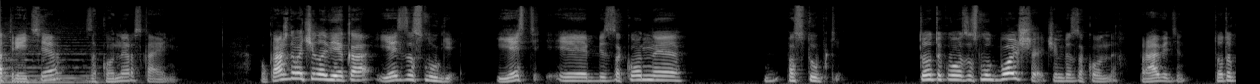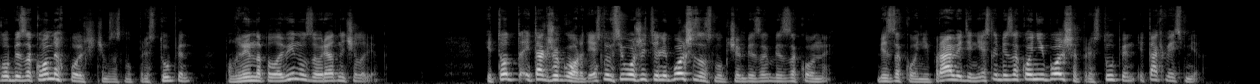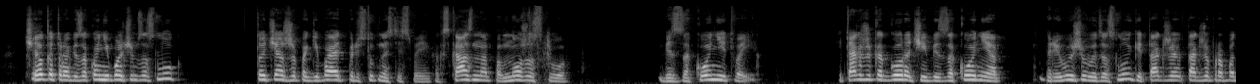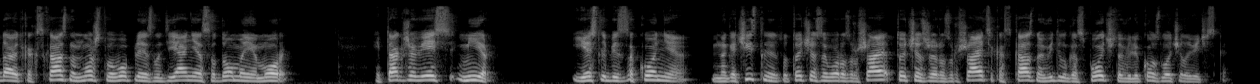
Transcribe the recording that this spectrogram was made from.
глава 3 «Законное раскаяние». У каждого человека есть заслуги, есть э, беззаконные поступки. Тот, у кого заслуг больше, чем беззаконных, праведен. Тот, у кого беззаконных больше, чем заслуг, преступен. Половина на половину заурядный человек. И, тот, и также город. Если у всего жителей больше заслуг, чем без, беззаконный, беззаконий праведен. Если беззаконий больше, преступен. И так весь мир. Человек, у которого беззаконий больше, чем заслуг, тотчас же погибает преступности своей, как сказано, по множеству беззаконий твоих. И так же, как город, чьи беззакония превышивают заслуги, также, также пропадают, как сказано, множество воплей злодеяния Содома и Моры. И также весь мир. И если беззаконие многочисленное, то тотчас, его разрушает, тотчас же разрушается, как сказано, увидел Господь, что велико зло человеческое.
